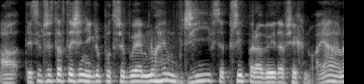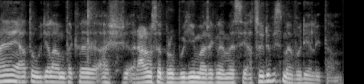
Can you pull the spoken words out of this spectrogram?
A teď si představte, že někdo potřebuje mnohem dřív se připravit a všechno. A já ne, já to udělám takhle, až ráno se probudím a řekneme si, a co kdyby jsme odjeli tam?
